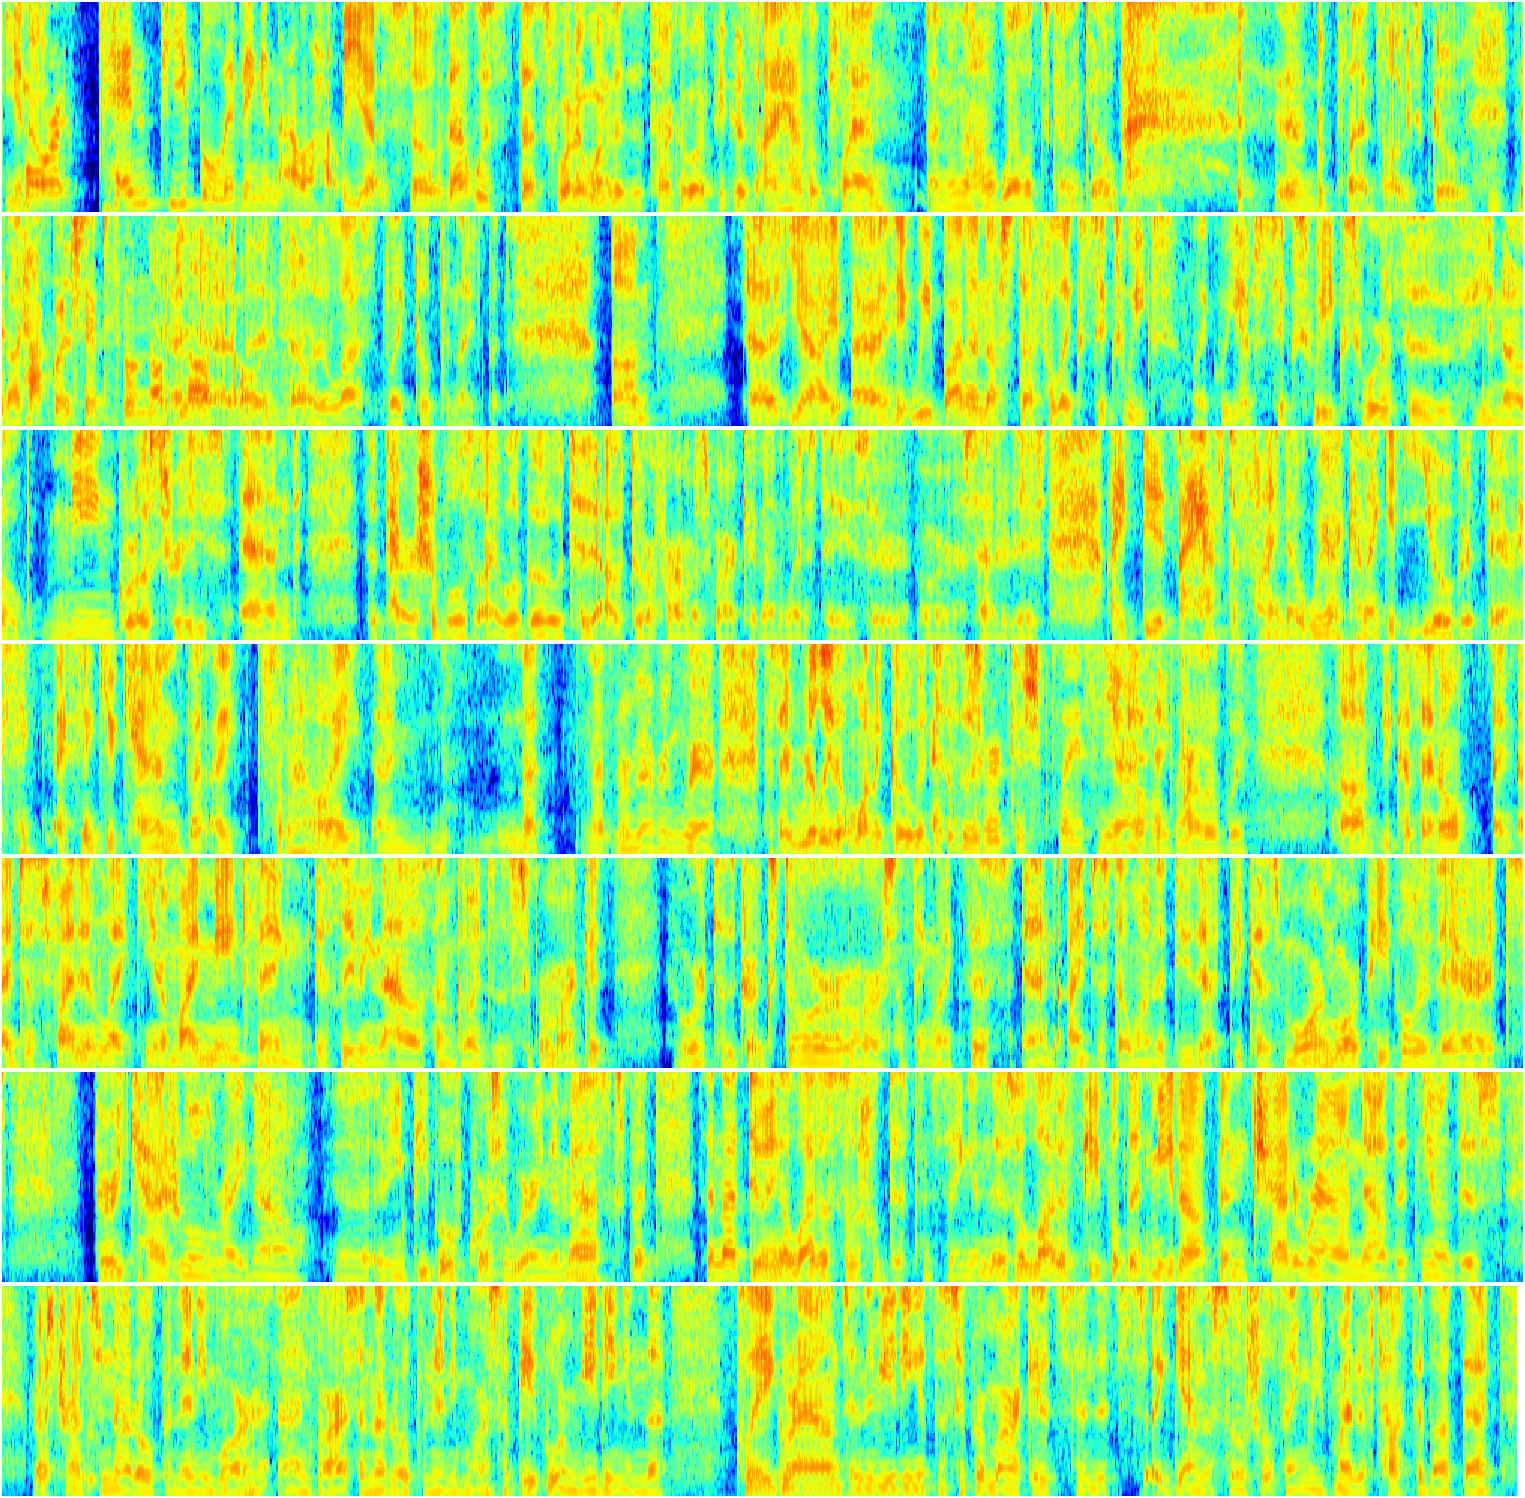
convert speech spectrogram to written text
You for know, 10 people living in our house. Yes, so that was that's what I wanted to talk about because I have a plan. I don't know how well it's going to go. and the plans always go. The taco chips will not last all the No, time. they'll last like till tonight. But um, Uh, yeah, I, I think we bought enough stuff for like six weeks. Like we have six weeks worth of you know main groceries and the perishables. I will go to the outdoor farmers market on Wednesdays or, or Saturdays. I did. I have to find out where can I get yogurt there. I think I think you can, but I somehow I I'm not not remembering where because I really don't want to go into the, the Turkish place. yeah, probably. I think probably um, because I don't. I, I just find it like you know my main thing is leaving the house and I'm going to the supermarket or to the drugstore or something like this, and I just don't want to do that because more and more people are there. It's very casual right now. Uh, I mean, people, of course, are wearing their masks, but they're not doing a lot of social distancing. And there's a lot of people that meet up and chat around now that you know there's restaurants are not open anymore and bars are not open anymore. So people are meeting in the playgrounds and they're meeting at the supermarkets, and it's again a social thing. We might have talked about that,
